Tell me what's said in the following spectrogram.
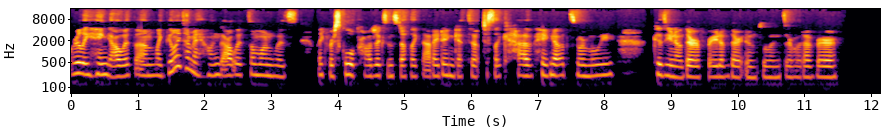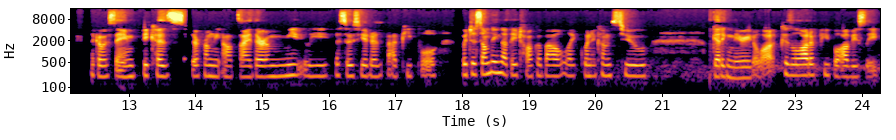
really hang out with them like the only time i hung out with someone was like for school projects and stuff like that i didn't get to just like have hangouts normally because you know they're afraid of their influence or whatever like I was saying, because they're from the outside, they're immediately associated as bad people, which is something that they talk about, like when it comes to getting married a lot. Because a lot of people obviously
